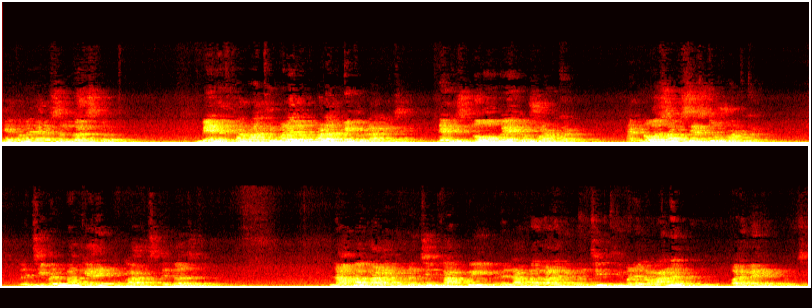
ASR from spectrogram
કે તમે જ્યારે સંઘર્ષ કરો મહેનત કરવાથી મળેલું ફળ જ મીઠું લાગે છે There is no way to shortcut and no success to shortcut. એટલે જીવનમાં ક્યારેય ટૂંકા રસ્તે ન જવું. લાંબા ગાળાની મંજિલ કાપવી અને લાંબા ગાળાની મંજિલથી મળેલો આનંદ પરમેનન્ટ હોય છે.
